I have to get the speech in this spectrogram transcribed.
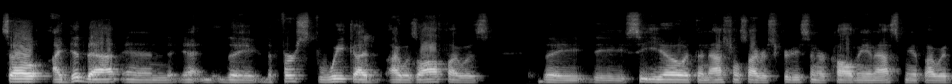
so I did that. And the, the first week I, I was off, I was the, the CEO at the National Cybersecurity Center called me and asked me if I would,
